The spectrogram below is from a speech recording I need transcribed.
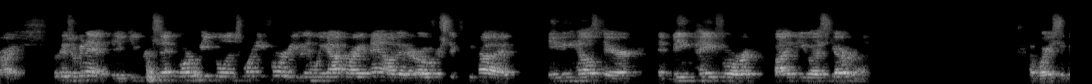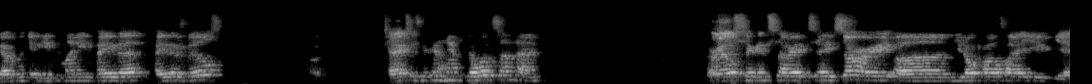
Right, because we're gonna have fifty percent more people in twenty forty than we got right now that are over sixty-five needing healthcare and being paid for by the US government. And where's the government gonna get the money to pay that, pay those bills? Taxes are gonna have to go up sometime. Or else they're gonna start say, sorry, um, you don't qualify, you, yeah,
